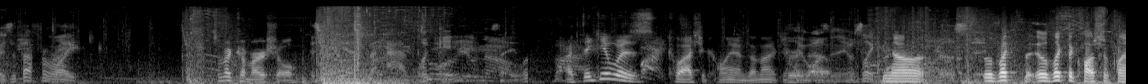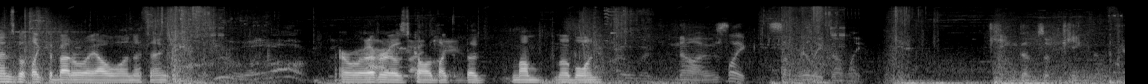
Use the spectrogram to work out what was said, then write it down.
Is it that from like? It's from a commercial. It's from the ad. What game? I think it was Clash of Clans. I'm not sure it wasn't. It was like No. It was like the, it was like the Clash of Clans, but like the Battle Royale one, I think, or whatever it was called, like the mobile one. No, it was like some really dumb like Kingdoms of Kingdoms.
